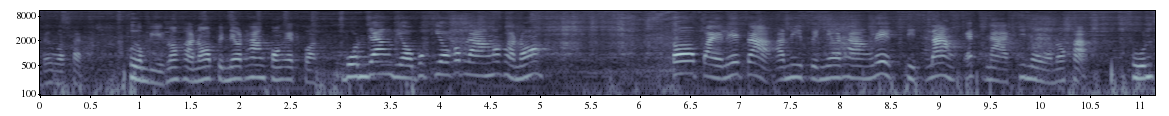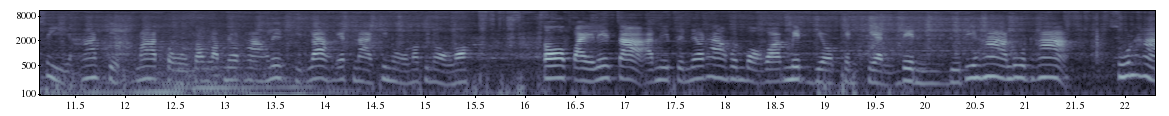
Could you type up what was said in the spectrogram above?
เด้อว่าสั้นเพิ่มอีกเนาะค่ะเนาะเป็นแนวทางของแอดก่อน บนย่างเดียวบ่เกี่ยวกับรางเนาะค่ะเนาะต่อไปเลยจ้าอันนี้เป็นแนวทางเลขติดล่างแอดนาคิโนเนาะค่ะ 0457 มาโตสำหรับแนวทางเลขติดล่างแอดนาคิโนเนาะพี่น้องเนาะต่อไปเลยจ้า อันนี้เป็นแนวทางคนบอกว่าเม็ดเดียวแขนๆเด่นอยู่ที่ 5 รูด5ศูนย์หา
